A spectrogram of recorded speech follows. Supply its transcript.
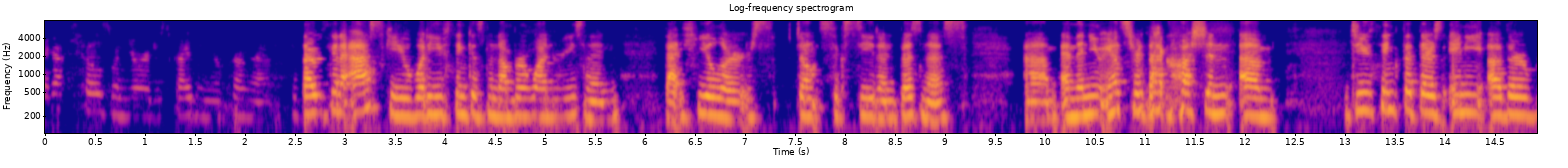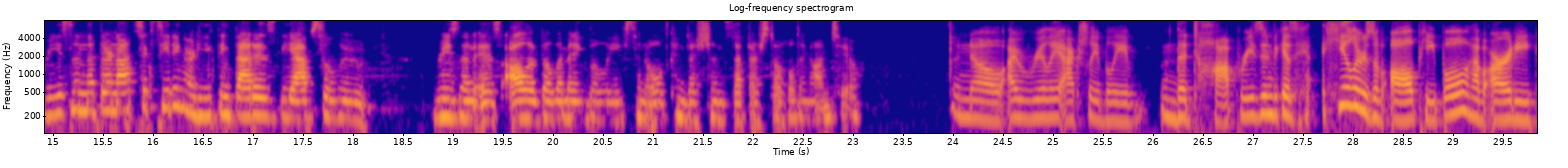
I got chills when you were describing your program. I was going to ask you, what do you think is the number one reason that healers don't succeed in business? Um, and then you answered that question. Um, do you think that there's any other reason that they're not succeeding, or do you think that is the absolute reason is all of the limiting beliefs and old conditions that they're still holding on to? No, I really actually believe the top reason because healers of all people have already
